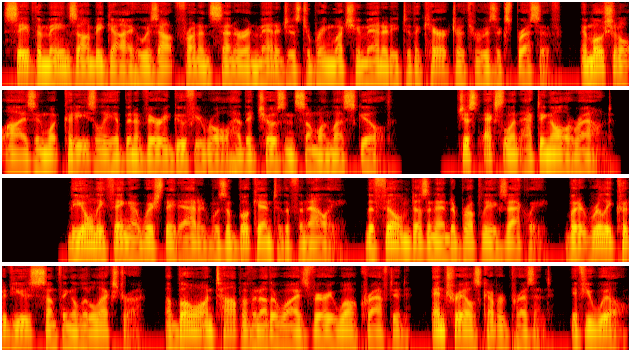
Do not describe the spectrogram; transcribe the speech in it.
save the main zombie guy who is out front and center and manages to bring much humanity to the character through his expressive, emotional eyes in what could easily have been a very goofy role had they chosen someone less skilled. Just excellent acting all around. The only thing I wish they'd added was a bookend to the finale. The film doesn't end abruptly exactly, but it really could have used something a little extra a bow on top of an otherwise very well crafted, entrails covered present, if you will.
